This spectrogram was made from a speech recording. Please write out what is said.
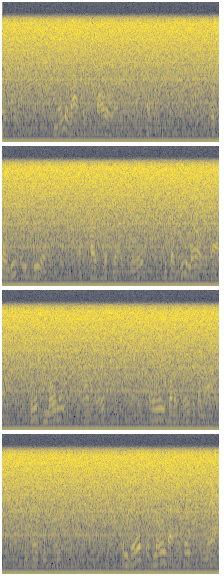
earthly. None of that can follow us to heaven. And so we endure the hardship down here because we know that this moment on earth is only but a blink of an eye compared to eternity. Endurance is knowing that it hurts now,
